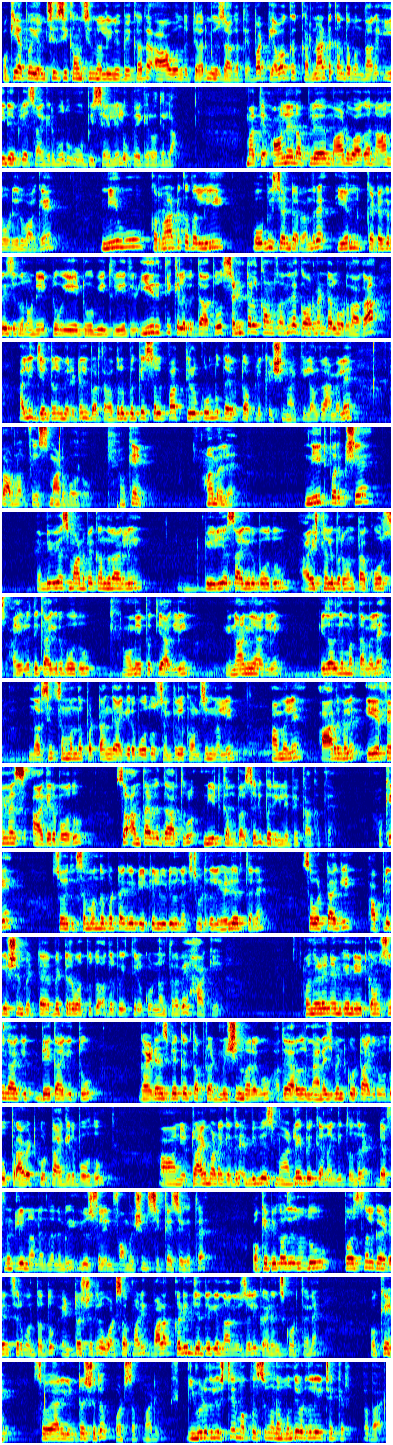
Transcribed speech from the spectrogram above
ಓಕೆ ಅಥವಾ ಎಂ ಸಿ ಸಿ ಕೌನ್ಸಿಲ್ನಲ್ಲಿ ನೀವು ಬೇಕಾದ ಆ ಒಂದು ಟರ್ಮ್ ಯೂಸ್ ಆಗುತ್ತೆ. ಬಟ್ ಯಾವಾಗ ಕರ್ನಾಟಕ ಅಂತ ಬಂದಾಗ ಇ ಡಬ್ಲ್ಯೂ ಎಸ್ ಆಗಿರ್ಬೋದು ಓ ಬಿ ಸಿ ಅಲ್ಲಿ ಉಪಯೋಗ ಇರೋದಿಲ್ಲ. ಮತ್ತು ಆನ್ಲೈನ್ ಅಪ್ಲೈ ಮಾಡುವಾಗ ನಾನು ನೋಡಿರುವ ಹಾಗೆ, ನೀವು ಕರ್ನಾಟಕದಲ್ಲಿ ಒ ಬಿ ಸೆಂಟರ್ ಅಂದರೆ ಏನು ಕ್ಯಾಟಗರೀಸ್ ಇದೆ ನೋಡಿ two A two B three A three ಈ ರೀತಿ ಕೆಲವಿದ್ದ ಅಥವಾ ಸೆಂಟ್ರಲ್ ಕೌನ್ಸಿಲ್ ಅಂದರೆ ಗೌರ್ಮೆಂಟಲ್ಲಿ ನೋಡಿದಾಗ ಅಲ್ಲಿ ಜನರಲ್ ಮೆರಿಟಲ್ಲಿ ಬರ್ತಾರೆ. ಅದ್ರ ಬಗ್ಗೆ ಸ್ವಲ್ಪ ತಿಳ್ಕೊಂಡು ದಯವಿಟ್ಟು ಅಪ್ಲಿಕೇಶನ್ ಹಾಕಿಲ್ಲ ಅಂದರೆ ಆಮೇಲೆ ಪ್ರಾಬ್ಲಮ್ ಫೇಸ್ ಮಾಡ್ಬೋದು. ಓಕೆ ಆಮೇಲೆ ನೀಟ್ ಪರೀಕ್ಷೆ ಎಂ ಬಿ ಬಿ ಎಸ್ ಮಾಡಬೇಕಂದ್ರಾಗಲಿ ಬಿ ಡಿ ಎಸ್ ಆಗಿರ್ಬೋದು, ಆಯುಷ್ನಲ್ಲಿ ಬರುವಂಥ ಕೋರ್ಸ್ ಆಯುರ್ವೇದಿಕ್ ಆಗಿರ್ಬೋದು ಹೋಮಿಯೋಪತಿ ಆಗಲಿ, ಯುನಾನಿ ಆಗಲಿ ಇದಲ್ಲದೆ ಮತ್ತು ಆಮೇಲೆ ನರ್ಸಿಂಗ್ ಸಂಬಂಧಪಟ್ಟಂಗೆ ಆಗಿರ್ಬೋದು ಸೆಂಟ್ರಲ್ ಕೌನ್ಸಿಲಿಂಗ್ನಲ್ಲಿ ಆಮೇಲೆ ಆರ ಮೇಲೆ ಎ ಎಫ್ ಎಂ ಎಸ್ ಆಗಿರ್ಬೋದು. ಸೊ ಅಂಥ ವಿದ್ಯಾರ್ಥಿಗಳು ನೀಟ್ ಕಂಪಲ್ಸರಿ ಬರೀಲೇಬೇಕಾಗುತ್ತೆ. ಓಕೆ ಸೊ ಇದಕ್ಕೆ ಸಂಬಂಧಪಟ್ಟಾಗಿ ಡೀಟೇಲ್ ವಿಡಿಯೋ ನೆಕ್ಸ್ಟ್ ವಿಡಿಯೋದಲ್ಲಿ ಹೇಳಿರ್ತೇನೆ. ಸೊ ಒಟ್ಟಾಗಿ ಅಪ್ಲಿಕೇಶನ್ ಬಿಟ್ಟ, ಬಿಟ್ಟಿರುವಂಥದ್ದು ಅದ್ರ ಬಗ್ಗೆ ತಿಳ್ಕೊಂಡ ನಂತರವೇ ಹಾಕಿ. ಒಂದು ವೇಳೆ ನಿಮಗೆ ನೀಟ್ ಕೌನ್ಸಿಲಿಂಗ್ ಆಗಿ, ಬೇಕಾಗಿತ್ತು. ಗೈಡೆನ್ಸ್ ಬೇಕಾಗಿತ್ತು ಅಪ್ ಟು ಅಡ್ಮಿಷನ್ವರೆಗೂ ಅಥವಾ ಯಾರಾದರೂ ಮ್ಯಾನೇಜ್ಮೆಂಟ್ ಕೋಟ ಆಗಿರ್ಬೋದು ಪ್ರೈವೇಟ್ ಕೋಟ ಆಗಿರ್ಬೋದು. ನೀವು ಟ್ರೈ ಮಾಡೋಂಗಿದ್ರೆ ಎಂ ಬಿ ಬಿ ಎಸ್ ಮಾಡಲೇಬೇಕು ಅನ್ನೋಂಗಿತ್ತು ಅಂದರೆ ಡೆಫಿನೆಟ್ಲಿ ನನ್ನಿಂದ ನಿಮಗೆ ಯೂಸ್ಫುಲ್ ಇನ್ಫಾರ್ಮೇಷನ್ ಸಿಕ್ಕೇ ಸಿಗುತ್ತೆ. ಓಕೆ ಬಿಕಾಸ್ ಇದೊಂದು ಪರ್ಸ್ನಲ್ ಗೈಡೆನ್ಸ್ ಇರುವಂಥದ್ದು ಇಂಟ್ರೆಸ್ಟ್ ಇದ್ದರೆ ವಾಟ್ಸಪ್ ಮಾಡಿ. ಭಾಳ ಕಡಿಮೆ ಜನರಿಗೆ ನಾನು ಯೂಸಲಿ ಗೈಡೆನ್ಸ್ ಕೊಡ್ತೇನೆ. ಓಕೆ ಸೊ ಯಾರಿಗೆ ಇಂಟ್ರೆಸ್ಟ್ ಇದೆ ವಾಟ್ಸಪ್ ಮಾಡಿ. ಈ ವಿಡಿಯೋದಲ್ಲಿ ಇಷ್ಟೇ. ಮತ್ತಷ್ಟು ಸಿಗೋಣ. ಮುಂದೆ ವಿಡಿಯೋದಲ್ಲಿ ಟೇಕ್ ಕೇರ್ ಬಾಯ್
